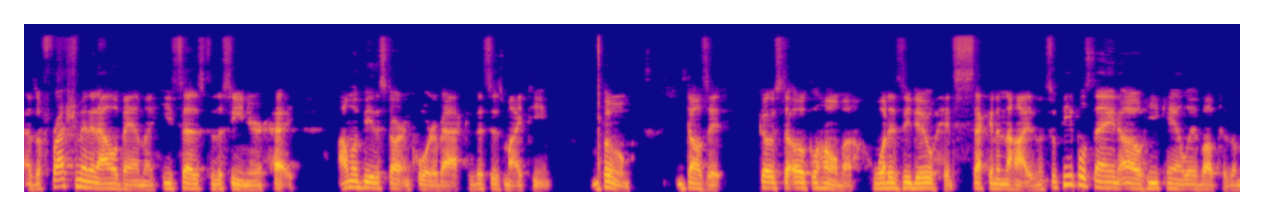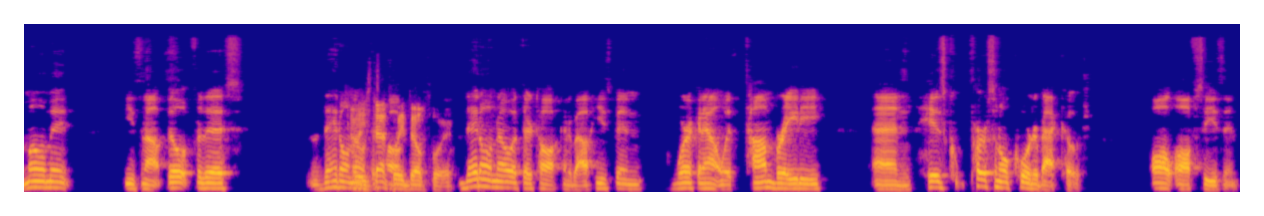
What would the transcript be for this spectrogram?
as a freshman in Alabama, he says to the senior, Hey, I'm going to be the starting quarterback. This is my team. Boom. Does it goes to Oklahoma. What does he do? Hits second in the Heisman. So people saying, "Oh, he can't live up to the moment. He's not built for this." They don't oh, know. he's definitely built for it. They don't know what they're talking about. He's been working out with Tom Brady and his personal quarterback coach all off season.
